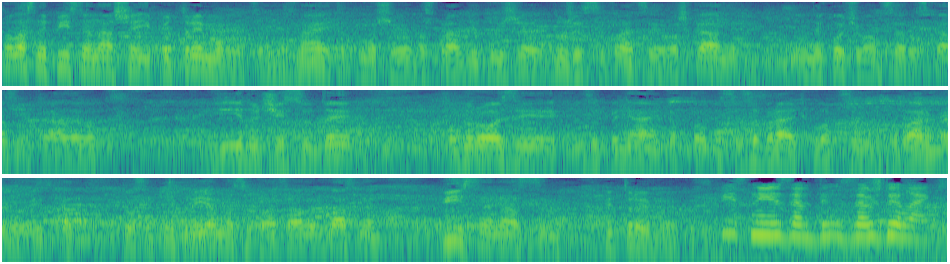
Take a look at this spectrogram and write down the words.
Ну, власне, пісня наша і підтримує цьому, знаєте, тому що насправді дуже, дуже ситуація важка. Ну, не хочу вам все розказувати, але от їдучи сюди, по дорозі зупиняють автобуси, забирають хлопців в армію. І така досить неприємна ситуація. Але власне пісня нас цим підтримує. З піснею завжди, завжди легше.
